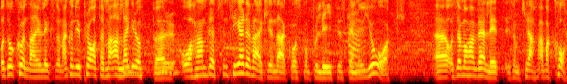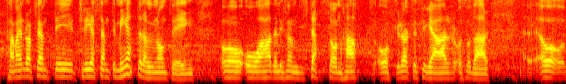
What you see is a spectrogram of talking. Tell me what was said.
Och då kunde han ju liksom, han kunde ju prata med alla grupper och han representerade verkligen det här kosmopolitiska New York. Uh, och sen var han väldigt liksom, kraft, han var kort, han var 153 centimeter eller någonting och, och hade liksom Stetson-hatt och rökte cigarr och sådär. Och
